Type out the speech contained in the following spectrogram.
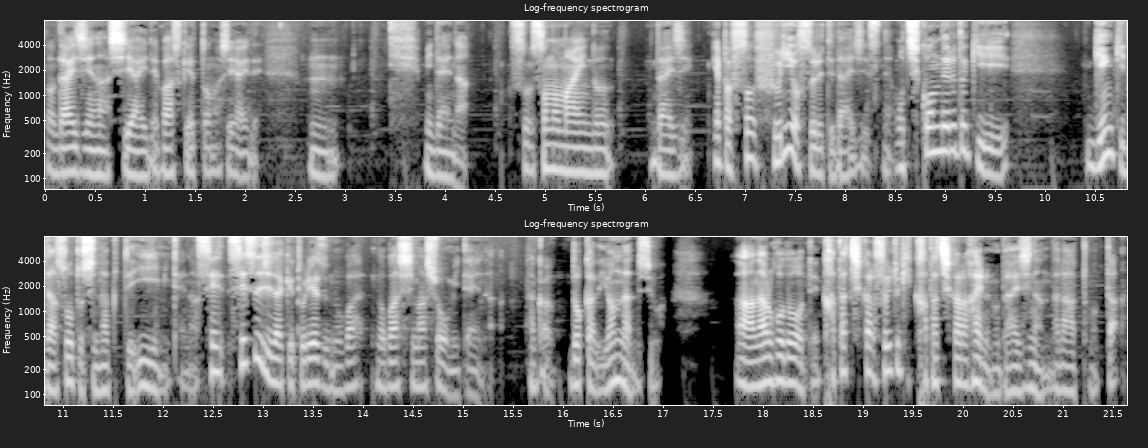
その大事な試合で、バスケットの試合で、うん、みたいな、そそのマインド大事。やっぱそ、ふりをするって大事ですね。落ち込んでる時、元気出そうとしなくていいみたいな、背筋だけとりあえず伸ば、伸ばしましょうみたいな、なんかどっかで読んだんですよ。ああ、なるほどって、形から、そういう時形から入るの大事なんだなと思った。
